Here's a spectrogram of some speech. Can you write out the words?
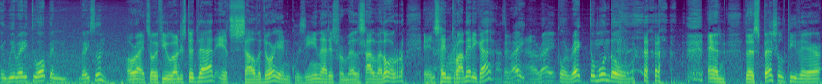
And we're ready to open very soon. All right, so if you understood that, it's Salvadorian cuisine. That is from El Salvador in Centro America. That's right. All right. Correcto mundo. And the specialty there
